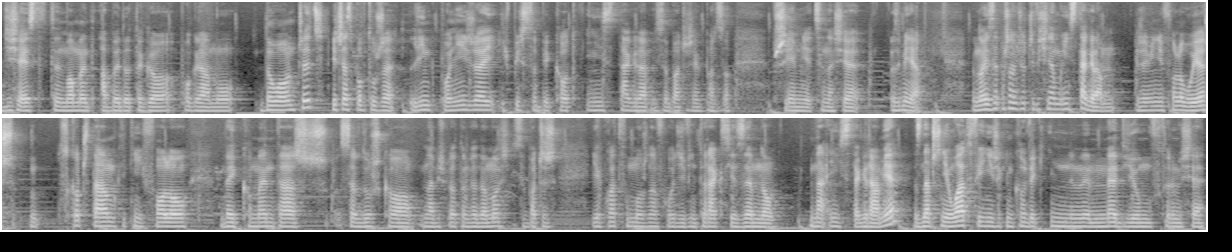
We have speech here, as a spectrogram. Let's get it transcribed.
dzisiaj jest ten moment, aby do tego programu dołączyć. Jeszcze raz powtórzę, link poniżej i wpisz sobie kod Instagram i zobaczysz, jak bardzo przyjemnie cena się zmienia. No i zapraszam Cię oczywiście na mój Instagram. Jeżeli mnie nie followujesz, skocz tam, kliknij follow, daj komentarz, serduszko, napisz prywatną wiadomość i zobaczysz, jak łatwo można wchodzić w interakcję ze mną na Instagramie. Znacznie łatwiej niż jakimkolwiek innym medium, w którym się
